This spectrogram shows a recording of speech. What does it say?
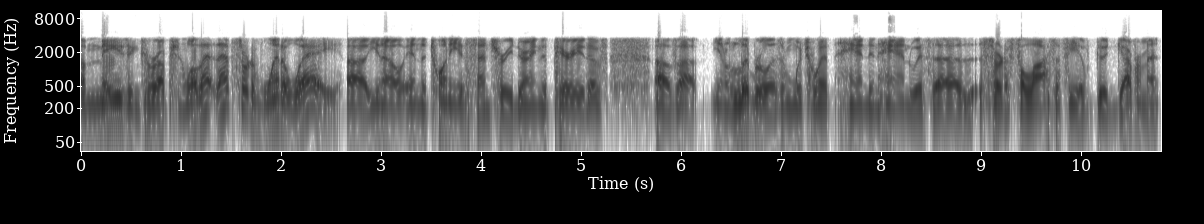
amazing corruption. Well, that that sort of went away, uh, you know, in the 20th century during the period of of uh, you know liberalism, which went went hand in hand with a sort of philosophy of good government.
